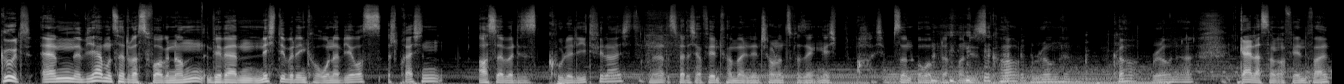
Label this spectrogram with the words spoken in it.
Gut, ähm, wir haben uns heute was vorgenommen. Wir werden nicht über den Coronavirus sprechen, außer über dieses coole Lied vielleicht. Ne, das werde ich auf jeden Fall mal in den Shownotes versenken. Ich, oh, ich habe so einen Ohrwurm davon. Dieses Corona, Corona. Geiler Song auf jeden Fall.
